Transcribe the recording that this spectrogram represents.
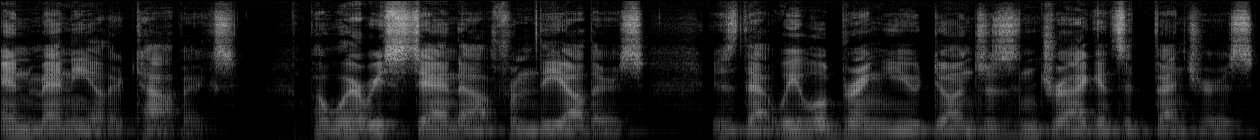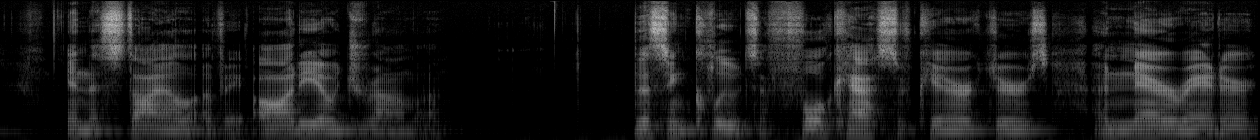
and many other topics. But where we stand out from the others is that we will bring you Dungeons and Dragons adventures in the style of an audio drama. This includes a full cast of characters, a narrator,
